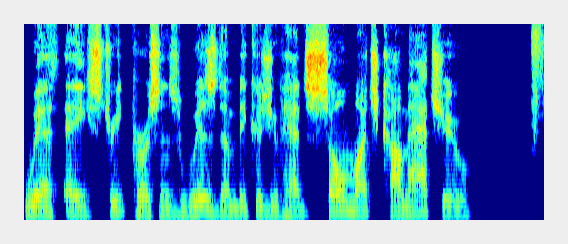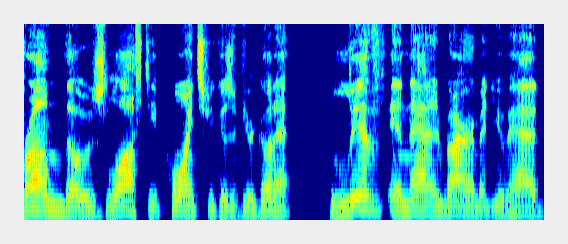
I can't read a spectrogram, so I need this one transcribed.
with a street person's wisdom because you've had so much come at you from those lofty points because if you're going to live in that environment, you've had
